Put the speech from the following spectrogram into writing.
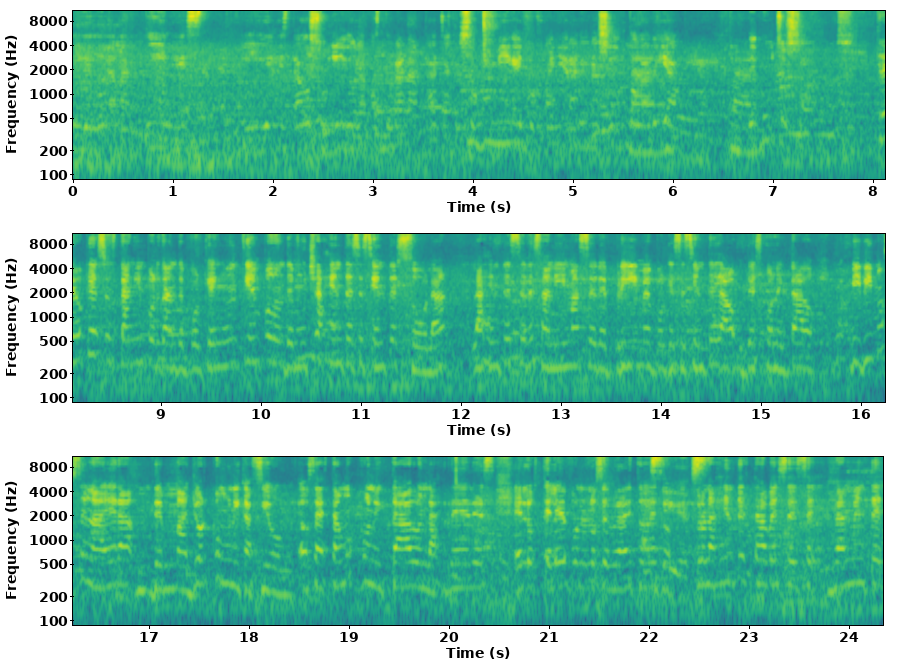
Miguelina Martínez y en Estados Unidos la pastora Natacha, que son amigas y compañeras de oración todavía de muchos años. Creo que eso es tan importante porque en un tiempo donde mucha gente se siente sola, la gente se desanima, se deprime porque se siente desconectado. Vivimos en la era de mayor comunicación, o sea, estamos conectados en las redes, en los teléfonos, en los celulares, todo eso. Pero la gente está a veces realmente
